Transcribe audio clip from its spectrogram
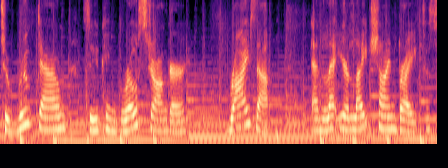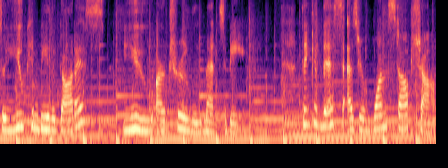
to root down so you can grow stronger, rise up, and let your light shine bright so you can be the goddess you are truly meant to be. Think of this as your one stop shop.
